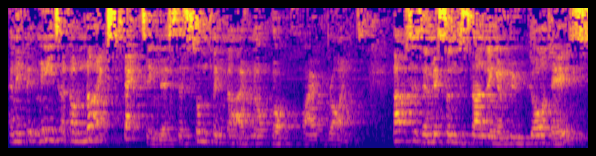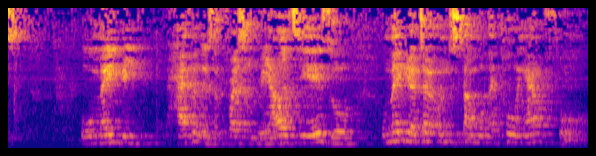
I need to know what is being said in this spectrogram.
And if it means that I'm not expecting this, there's something that I've not got quite right. Perhaps it's a misunderstanding of who God is, or maybe heaven as a present reality is, or, or maybe I don't understand what they're calling out for.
